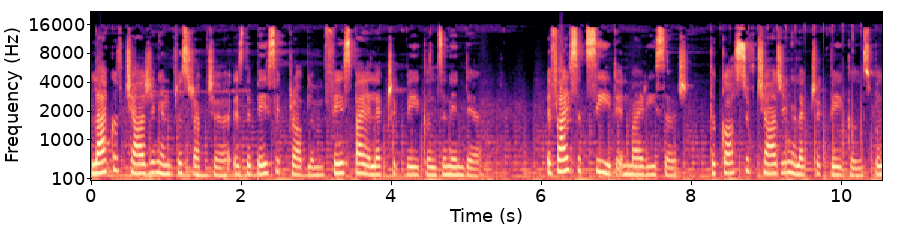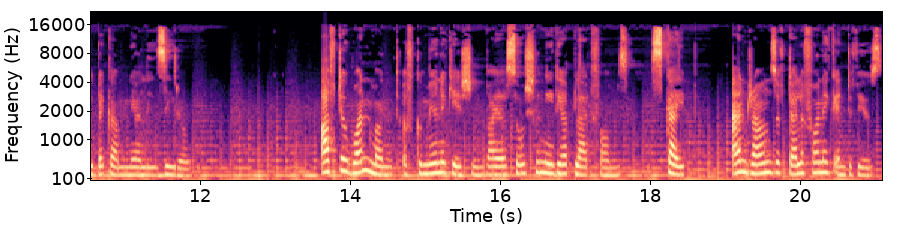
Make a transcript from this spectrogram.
Lack of charging infrastructure is the basic problem faced by electric vehicles in India. If I succeed in my research, the cost of charging electric vehicles will become nearly zero. After one month of communication via social media platforms, Skype, and rounds of telephonic interviews,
